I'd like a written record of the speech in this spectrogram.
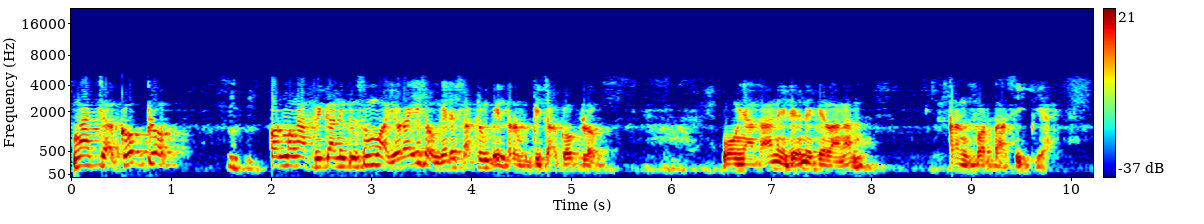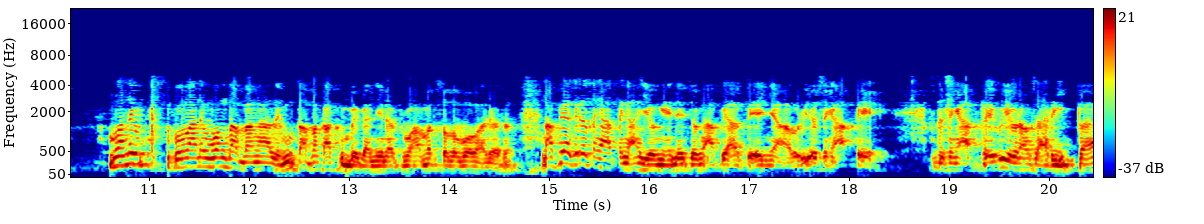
Ngajak goblok. Kon mengabaikan itu semua, ya ora iso, ngene kadung pinter dijak goblok. Wong nyatane dia ini kehilangan transportasi biaya. Mulane mulane wong tambah ngalim, tambah kagum be kanjeng Nabi Muhammad sallallahu alaihi wasallam. Nabi akhirnya tengah-tengah yo ngene dong apik-apike nyaur yo sing apik. Terus sing apik ku yo ora usah riba.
